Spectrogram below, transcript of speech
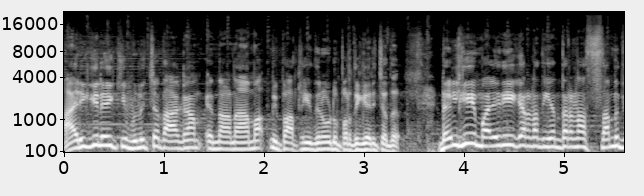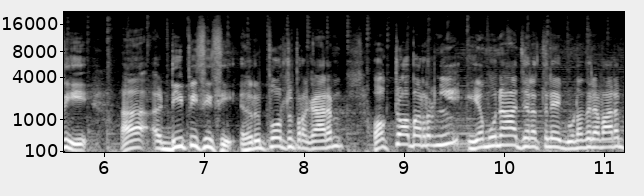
അരികിലേക്ക് വിളിച്ചതാകാം എന്നാണ് ആം ആദ്മി പാർട്ടി ഇതിനോട് പ്രതികരിച്ചത്. ഡൽഹി മലിനീകരണ നിയന്ത്രണ സമിതി D P C C report പ്രകാരം ഒക്ടോബറിൽ യമുന ജലത്തിലെ ഗുണനിലവാരം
